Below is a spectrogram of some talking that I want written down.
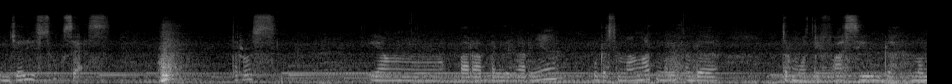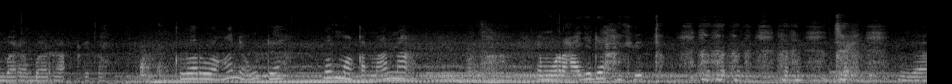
menjadi sukses. Terus yang para pendengarnya udah semangat nih udah termotivasi udah membara-bara gitu. Keluar ruangan ya udah lo makan mana? Yang murah aja dah gitu. Nggak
